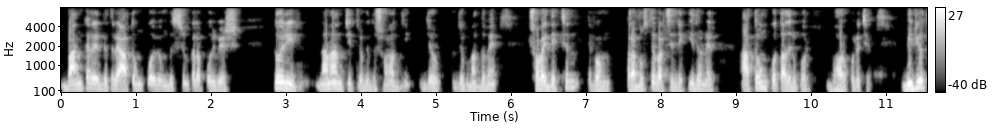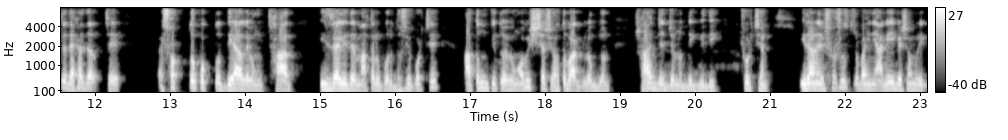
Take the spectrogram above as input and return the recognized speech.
বাংকারের ভেতরে আতঙ্ক এবং বিশৃঙ্খলা পরিবেশ তৈরির নানান চিত্র কিন্তু সমাজ যোগ মাধ্যমে সবাই দেখছেন এবং তারা বুঝতে পারছে যে কি ধরনের আতঙ্ক তাদের উপর ভর করেছে। ভিডিওতে দেখা যাচ্ছে, শক্তপোক্ত দেয়াল এবং ছাদ ইসরায়েলিদের মাথার উপর ধসে পড়ছে। আতঙ্কিত এবং অবিশ্বাসী হতবাক লোকজন সাহায্যের জন্য দিক বিদিক ছুটছেন। ইরানের সশস্ত্র বাহিনী আগেই বেসামরিক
